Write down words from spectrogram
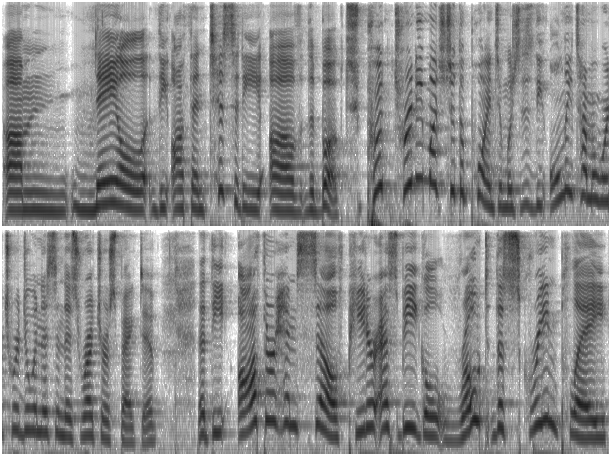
um, nail the authenticity of the book, to put pretty much to the point in which this is the only time in which we're doing this in this retrospective, that the author himself, Peter S. Beagle, wrote the screenplay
